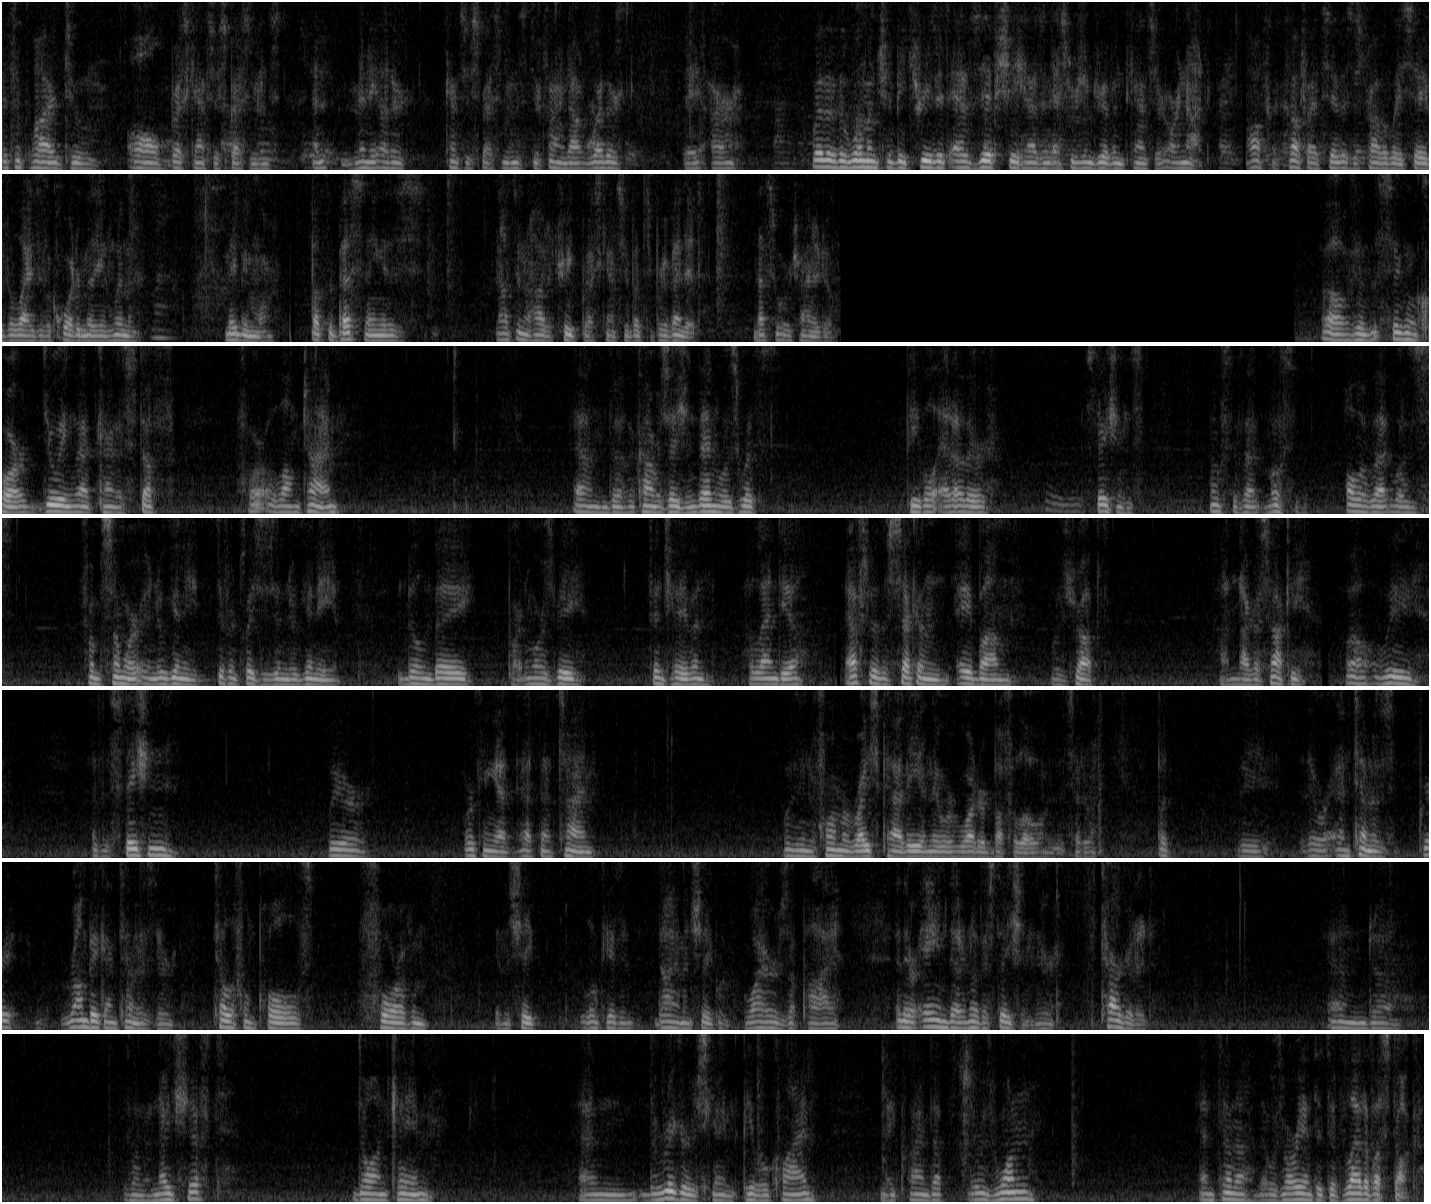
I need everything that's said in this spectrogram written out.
it's applied to all breast cancer specimens and many other cancer specimens to find out whether they are, whether the woman should be treated as if she has an estrogen-driven cancer or not. Off the cuff, I'd say this has probably saved the lives of a quarter million women, maybe more. But the best thing is not to know how to treat breast cancer, but to prevent it. And that's what we're trying to do. Well, I was in the Signal Corps doing that kind of stuff for a long time. And uh, the conversation then was with people at other stations. Most of that, most, of, all of that was from somewhere in New Guinea, different places in New Guinea, in Milne Bay, Port Moresby, Finschhafen, Hollandia. After the second A bomb was dropped on Nagasaki, well, we at the station we were working at at that time was in the a former rice paddy, and they were water buffalo, etc. But the there were antennas, great rhombic antennas. They're telephone poles, four of them, in the shape located diamond shape with wires up high, and they're aimed at another station. They're targeted. And uh, was on the night shift. Dawn came, and the riggers came, the people who climb. And they climbed up. There was one antenna that was oriented to Vladivostok,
